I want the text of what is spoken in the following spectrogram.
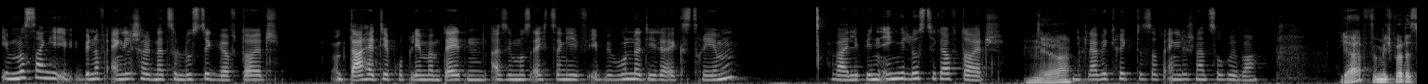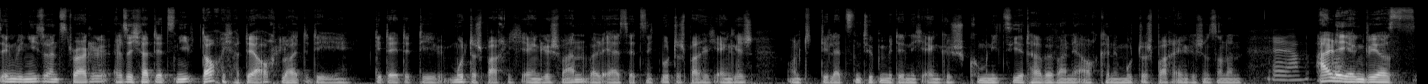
ich muss sagen, ich bin auf Englisch halt nicht so lustig wie auf Deutsch. Und da hätte ich ein Problem beim Daten. Also ich muss echt sagen, ich, ich bewundere die da extrem, weil ich bin irgendwie lustiger auf Deutsch. Ja. Und ich glaube, ich kriege das auf Englisch nicht so rüber. Ja, für mich war das irgendwie nie so ein Struggle. Also ich hatte jetzt nie, doch, ich hatte ja auch Leute, die gedatet, die muttersprachlich Englisch waren, weil er ist jetzt nicht muttersprachlich Englisch und die letzten Typen, mit denen ich Englisch kommuniziert habe, waren ja auch keine Muttersprachenglischen, sondern Ja, ja. alle irgendwie aus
